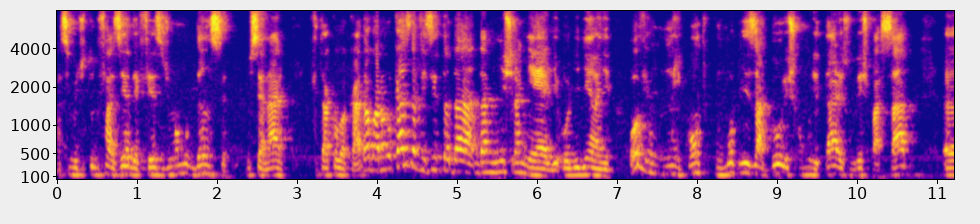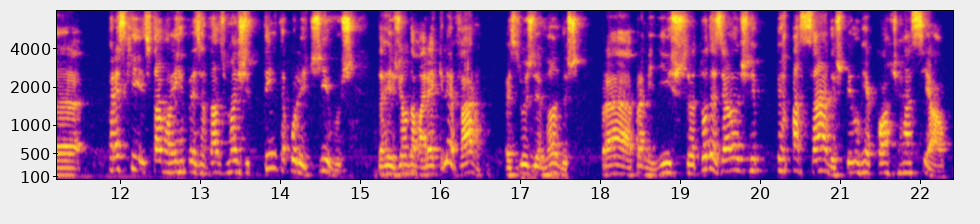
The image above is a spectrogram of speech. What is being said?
acima de tudo, fazer a defesa de uma mudança no cenário que está colocado. Agora, no caso da visita da, da ministra Aniele, ou Liliane, houve um, um, encontro com mobilizadores comunitários no mês passado. Uh, parece que estavam aí representados mais de 30 coletivos da região da Maré que levaram as suas demandas para a ministra, todas elas perpassadas pelo recorte racial.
